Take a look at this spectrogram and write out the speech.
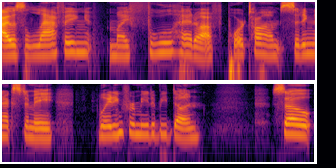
I was laughing my fool head off. Poor Tom sitting next to me, waiting for me to be done. So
